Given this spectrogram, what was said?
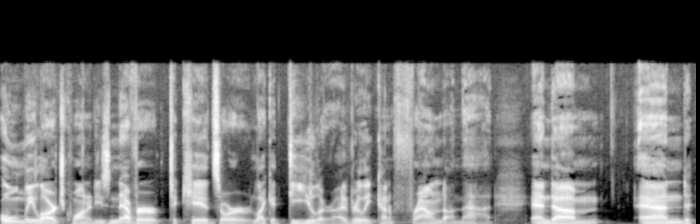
only large quantities, never to kids or like a dealer. I really kind of frowned on that, and um, and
